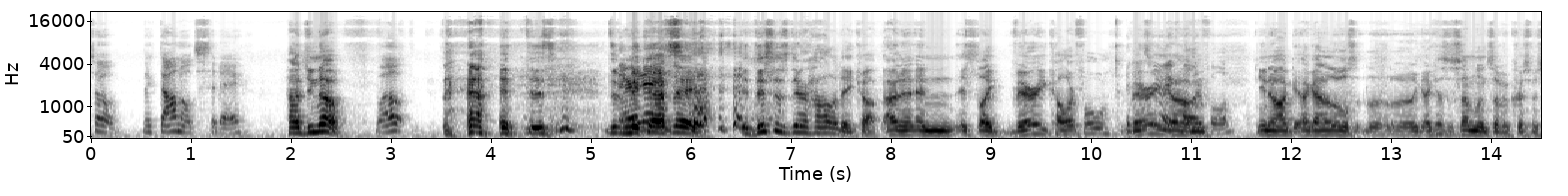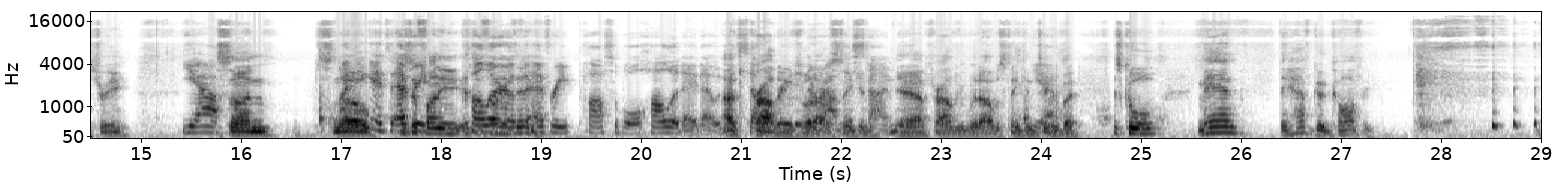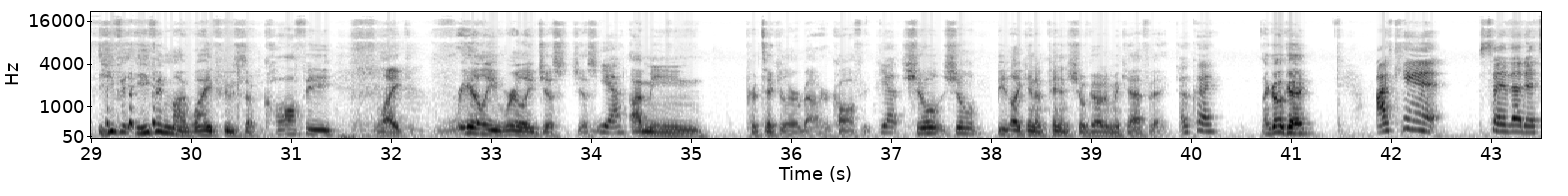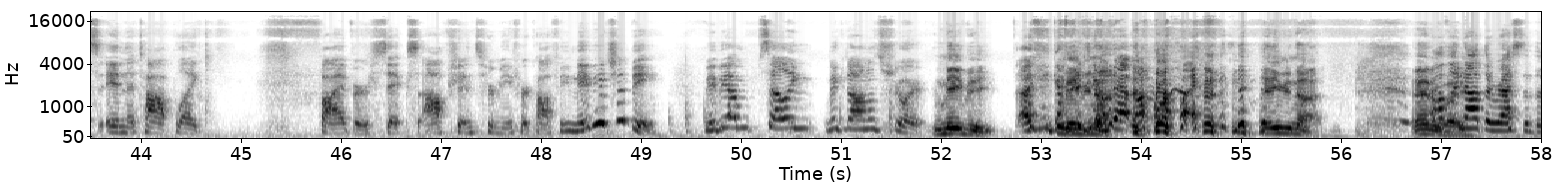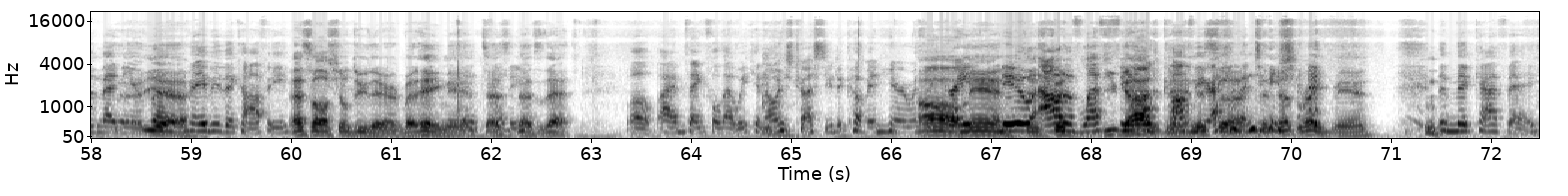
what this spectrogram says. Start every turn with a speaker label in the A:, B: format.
A: So, McDonald's today.
B: How'd you know?
A: Well,
B: this, the McCafe.
A: is.
B: this is their holiday cup, and, and it's like very colorful.
A: it is very,
B: um,
A: colorful.
B: You know, I, I got a little, I guess, a semblance of a Christmas tree,
A: Yeah.
B: sun, snow.
A: I think it's every
B: a funny it's
A: color of
B: thing.
A: every possible holiday that would be
B: That's probably
A: celebrated
B: what I
A: around
B: was
A: this
B: thinking.
A: time.
B: Yeah, probably what I was thinking
A: Yeah.
B: too. But it's cool, man. They have good coffee. Even even my wife, who's a coffee, like really, really just just.
A: Yeah.
B: I mean, particular about her coffee.
A: Yep.
B: She'll she'll be like in a pinch. She'll go to McCafe.
A: Okay.
B: Like okay,
A: I can't say that it's in the top like five or six options for me for coffee. Maybe it should be. Maybe I'm selling McDonald's short.
B: maybe
A: I think I've
B: maybe
A: been doing
B: not.
A: that my whole life.
B: maybe not. Anyway,
A: Probably not the rest of the menu, but
B: Yeah.
A: maybe the coffee.
B: That's all she'll do there. But hey, man,
A: That's
B: that's that's that.
A: Well, I'm thankful that we can always trust you to come in here with
B: Oh
A: a great
B: man,
A: new out
B: good.
A: of left
B: you
A: field
B: it,
A: coffee
B: uh,
A: recommendation.
B: that's right, man.
A: the McCafe.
